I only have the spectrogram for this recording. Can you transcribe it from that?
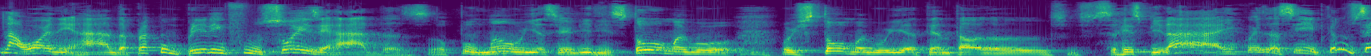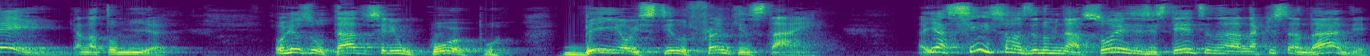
na ordem errada, para cumprirem funções erradas. O pulmão ia servir de estômago, o estômago ia tentar respirar e coisa assim, porque eu não sei anatomia. O resultado seria um corpo bem ao estilo Frankenstein. E assim são as denominações existentes na, na cristandade.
